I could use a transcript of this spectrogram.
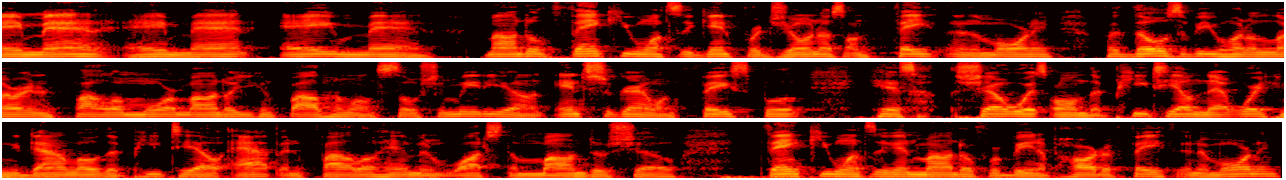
Amen, amen, amen. Mondo, thank you once again for joining us on Faith in the Morning. For those of you who want to learn and follow more Mondo, you can follow him on social media, on Instagram, on Facebook. His show is on the PTL network. You can download the PTL app and follow him and watch the Mondo show. Thank you once again, Mondo, for being a part of Faith in the Morning.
